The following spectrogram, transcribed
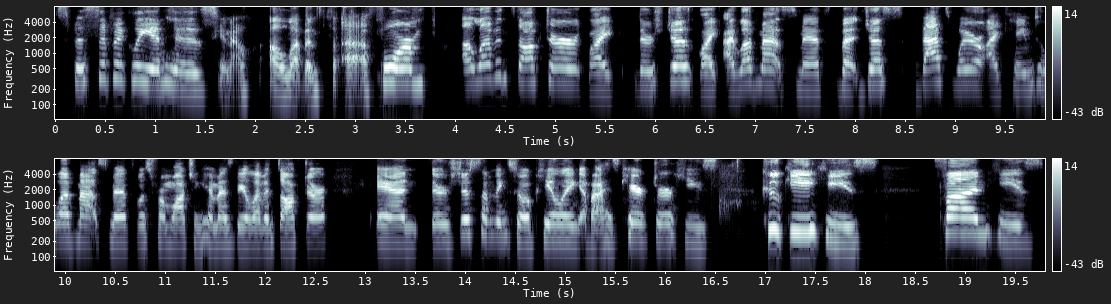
specifically in his, you know, eleventh uh, form. Eleventh Doctor, like there's just like I love Matt Smith, but just that's where I came to love Matt Smith was from watching him as the eleventh Doctor, and there's just something so appealing about his character. He's kooky, he's fun, he's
